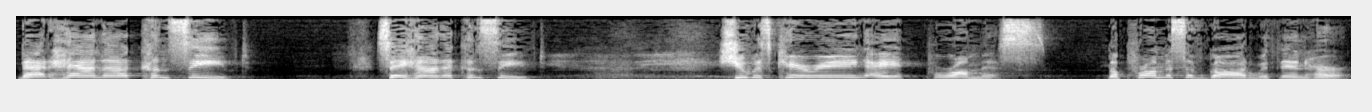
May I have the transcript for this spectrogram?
that Hannah conceived. Say, Hannah conceived. She was carrying a promise the promise of God within her.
